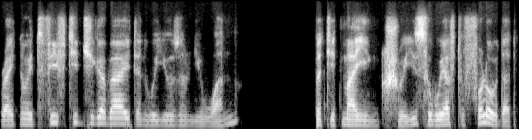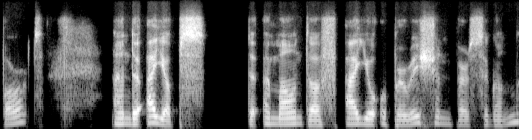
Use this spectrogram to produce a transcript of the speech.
Right now it's 50 gigabyte and we use only one, but it might increase. So we have to follow that part. And the IOPS, the amount of IO operation per second.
